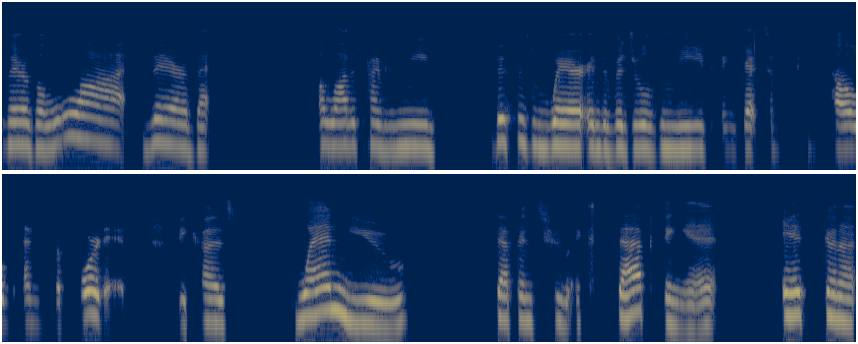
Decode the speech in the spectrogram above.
there's a lot there that a lot of times needs this is where individuals need and get to be held and supported. Because when you step into accepting it it's gonna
